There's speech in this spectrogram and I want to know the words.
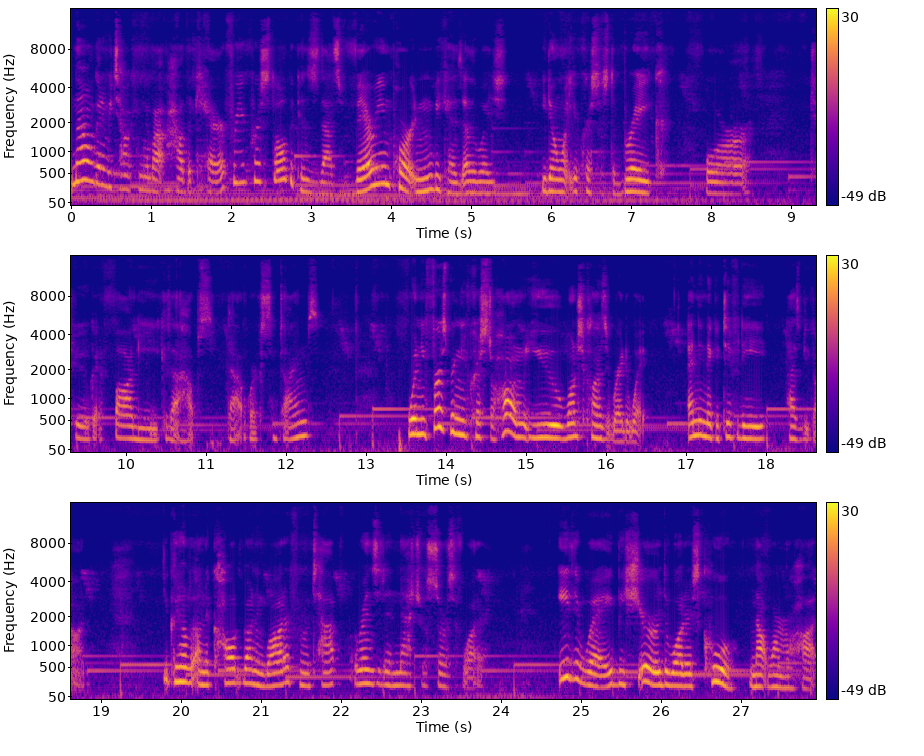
Now I'm going to be talking about how to care for your crystal because that's very important because otherwise you don't want your crystals to break or to get foggy because that helps that works sometimes. When you first bring your crystal home, you want to cleanse it right away. Any negativity has begun. You can hold it under cold running water from a tap or rinse it in a natural source of water. Either way, be sure the water is cool, not warm or hot.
